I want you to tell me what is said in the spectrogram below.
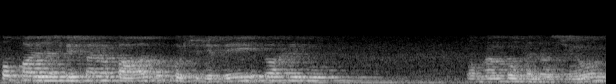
خب خارج از کشور هم فعال بود پشت جبهه داخل بود. خب هم کنفدراسیون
